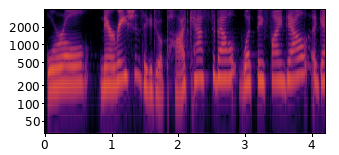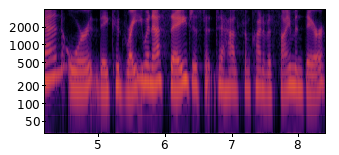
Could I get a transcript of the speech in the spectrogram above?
oral narrations. They could do a podcast about what they find out again or they could write you an essay just to, to have some kind of assignment there.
